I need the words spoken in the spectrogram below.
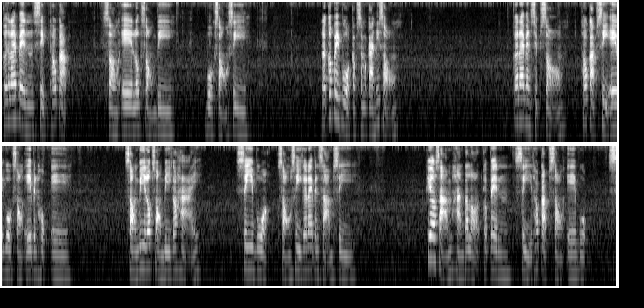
ก็จะได้เป็นสิบเท่ากับสอง a ลบสอง b บวกสอง c แล้วก็ไปบวกกับสมการที่สองก็ได้เป็นสิบสองเท่ากับ 4a บวก 2a เป็น 6a 2b ลบ 2b ก็หาย c บวก 2c ก็ได้เป็น 3c พี่เอา3หารตลอดก็เป็น 4 เท่ากับ 2a บวก c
